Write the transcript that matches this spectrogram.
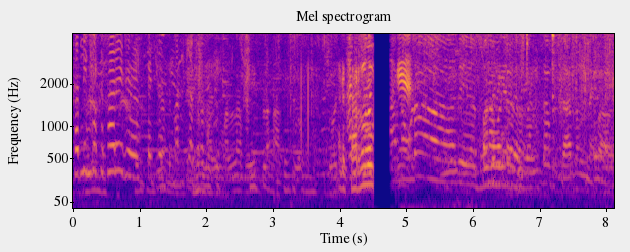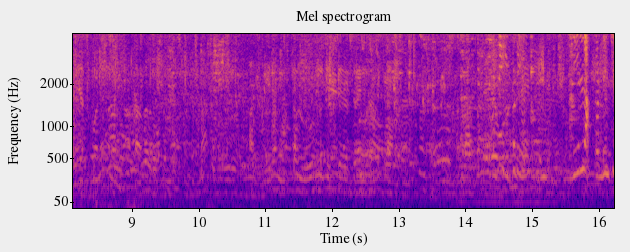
సర్లే ఇంకొకసారి పెట్టండి మళ్ళీ ఇప్పుడు నీళ్ళు అక్కడి నుంచి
